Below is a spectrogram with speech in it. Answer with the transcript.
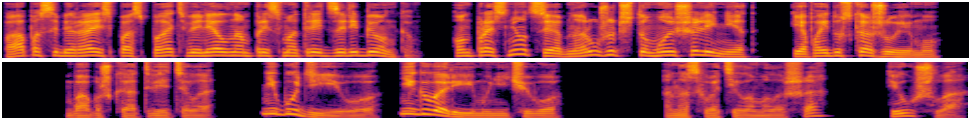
Папа, собираясь поспать, велел нам присмотреть за ребенком. Он проснется и обнаружит, что мой шали нет. Я пойду скажу ему». Бабушка ответила, «Не буди его, не говори ему ничего». Она схватила малыша и ушла.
